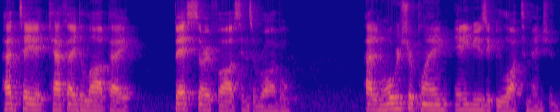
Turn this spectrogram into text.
Had tea at Cafe de la Paix, best so far since arrival. Had an orchestra playing any music we like to mention.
